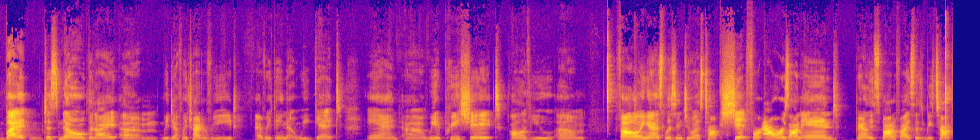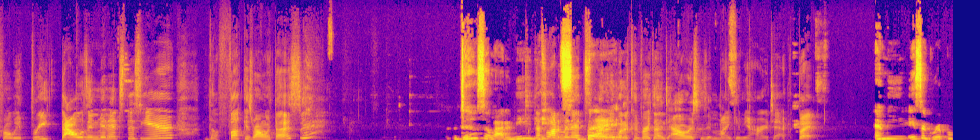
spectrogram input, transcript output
But just know that I um we definitely try to read everything that we get, and uh, we appreciate all of you um following us, listening to us talk shit for hours on end. Apparently, Spotify says we talked for over 3,000 minutes this year. The fuck is wrong with us? That's a lot of minutes. That's a lot of minutes. But I don't even want to convert that into hours because it might give me a heart attack. But I mean, it's a grip of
